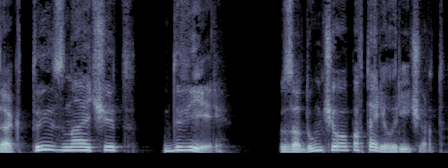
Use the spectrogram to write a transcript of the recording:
«Так ты, значит, дверь», – задумчиво повторил Ричард.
